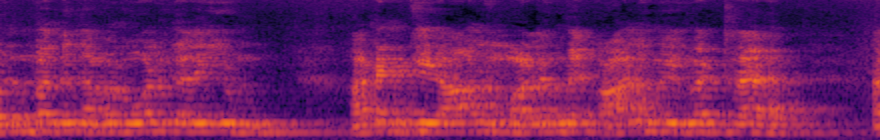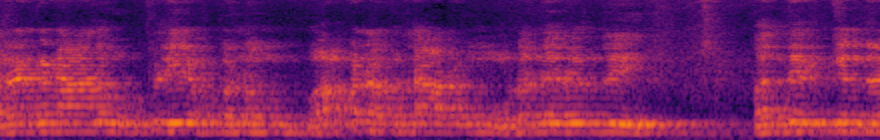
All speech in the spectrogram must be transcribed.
ஒன்பது நவகோள்களையும் அடக்கி ஆளும் ஆளுமை ஆளுமை பெற்ற அரங்கநாத உப்பிலியப்பனும் வாமன அவதாரமும் உடனிருந்து வந்திருக்கின்ற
